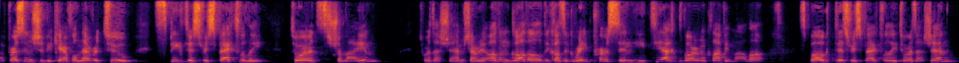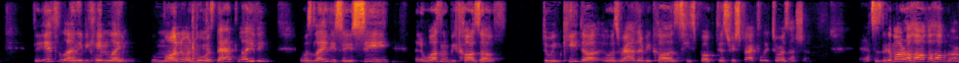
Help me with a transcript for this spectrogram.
A person should be careful never to speak disrespectfully towards Shemayim, towards Hashem. Shari Adam Gadol, because a great person, he tiach dvarim klapi mala, spoke disrespectfully towards Hashem. The itla, and he became lame. Umanu, and who was that? Levi. It was Levi. So you see that it wasn't because of doing kida, it was rather because he spoke disrespectfully towards Hashem. And it says the Gemara, Hava Hagar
